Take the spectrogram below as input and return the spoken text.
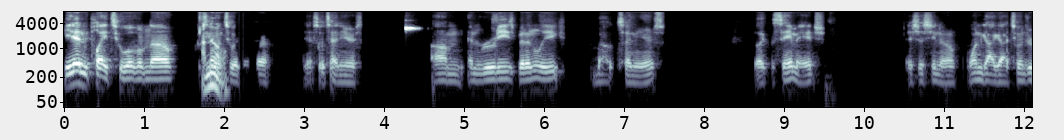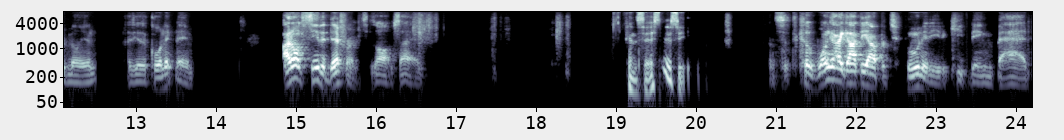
He didn't play two of them though. I know. went to a yeah, so ten years. Um, and Rudy's been in the league about ten years, like the same age. It's just you know, one guy got two hundred million because he has a cool nickname. I don't see the difference. Is all I'm saying. Consistency. Because one guy got the opportunity to keep being bad.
